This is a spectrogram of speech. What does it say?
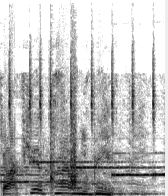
Dark Kid Prime the beat.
